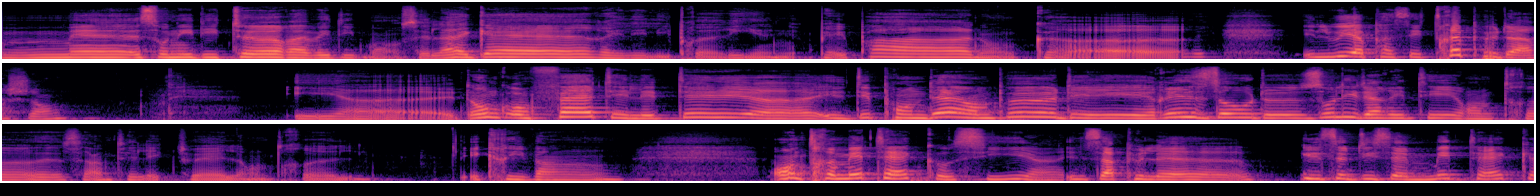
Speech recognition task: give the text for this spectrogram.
Mais son éditeur avait dit, bon, c'est la guerre et les librairies ne payent pas. Donc, euh, il lui a passé très peu d'argent. Et euh, donc, en fait, il, était, euh, il dépendait un peu des réseaux de solidarité entre intellectuels, entre écrivains, entre métèques aussi. Hein. Il s'appelait, il se disait métèque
